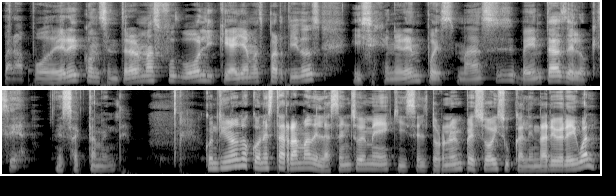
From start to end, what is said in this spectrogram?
para poder concentrar más fútbol y que haya más partidos y se generen pues más ventas de lo que sea. Exactamente. Continuando con esta rama del ascenso MX, el torneo empezó y su calendario era igual.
